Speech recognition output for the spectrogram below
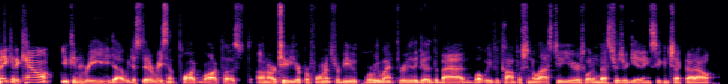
make an account. You can read. Uh, we just did a recent blog blog post on our two year performance review where we went through the good, the bad, what we've accomplished in the last two years, what investors are getting. So you can check that out.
